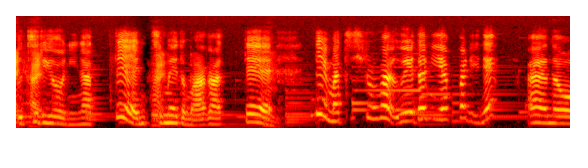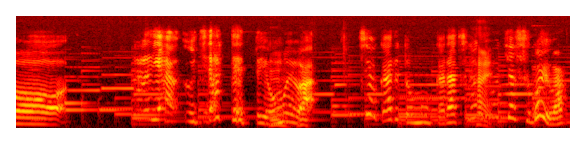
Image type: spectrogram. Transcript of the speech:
映るようになって、知名度も上がって、で松代は上田にやっぱりねあのーいやうちだってっていう思いは強くあると思うから、その気持ちはすごいわか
